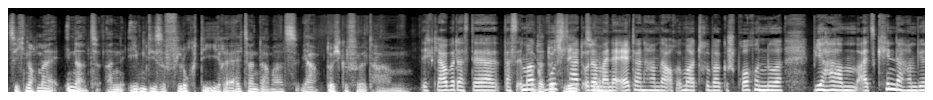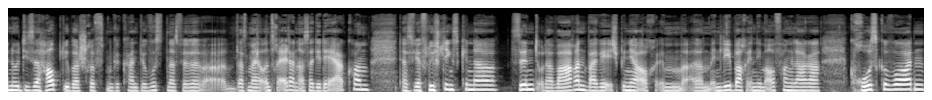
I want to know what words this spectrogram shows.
sich nochmal erinnert an eben diese Flucht, die ihre Eltern damals ja durchgeführt haben. Ich glaube, dass der das immer oder gewusst hat oder ja. meine Eltern haben da auch immer drüber gesprochen. Nur wir haben als Kinder haben wir nur diese Hauptüberschriften gekannt. Wir wussten, dass wir, dass meine, unsere Eltern aus der DDR kommen, dass wir Flüchtlingskinder sind oder waren, weil wir, ich bin ja auch im, ähm, in Lebach in dem Auffanglager groß geworden.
